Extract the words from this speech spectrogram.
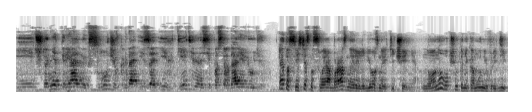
И что нет реальных случаев, когда из-за их деятельности пострадали люди. Это, естественно, своеобразное религиозное течение, но оно, в общем-то, никому не вредит.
